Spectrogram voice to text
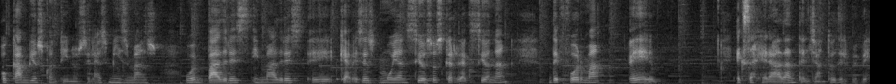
o cambios continuos de las mismas o en padres y madres eh, que a veces muy ansiosos que reaccionan de forma eh, exagerada ante el llanto del bebé.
